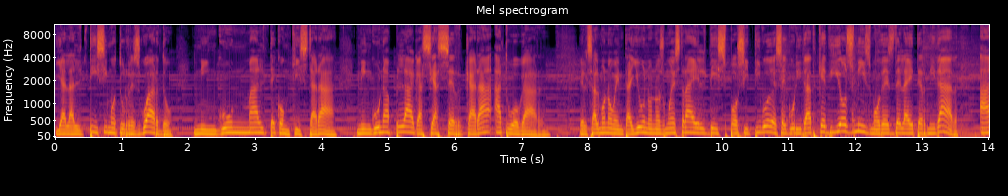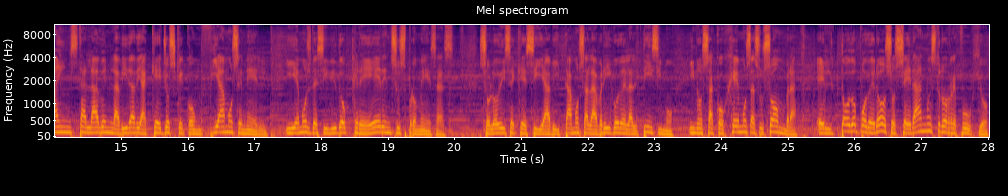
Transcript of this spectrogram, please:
y al Altísimo tu resguardo, ningún mal te conquistará, ninguna plaga se acercará a tu hogar. El Salmo 91 nos muestra el dispositivo de seguridad que Dios mismo desde la eternidad ha instalado en la vida de aquellos que confiamos en Él y hemos decidido creer en sus promesas. Solo dice que si habitamos al abrigo del Altísimo y nos acogemos a su sombra, el Todopoderoso será nuestro refugio,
